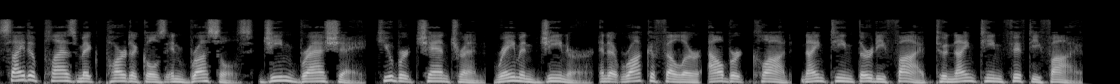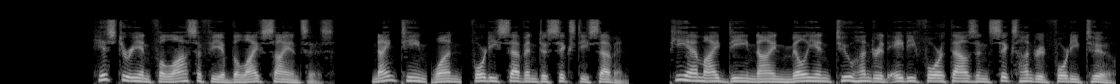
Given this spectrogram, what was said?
Cytoplasmic Particles in Brussels Jean Brachet, Hubert Chantrenne, Raymond Jeener and at Rockefeller Albert Claude, 1935–1955. History and Philosophy of the Life Sciences. 19 47–67. PMID 9284642.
